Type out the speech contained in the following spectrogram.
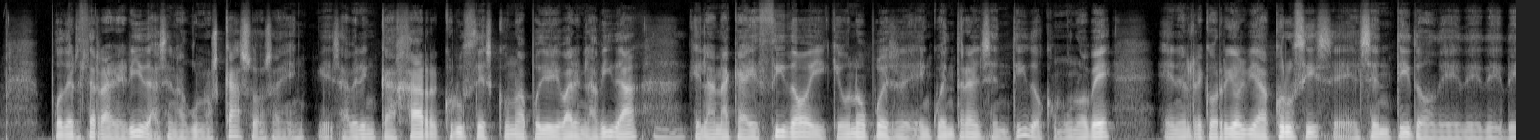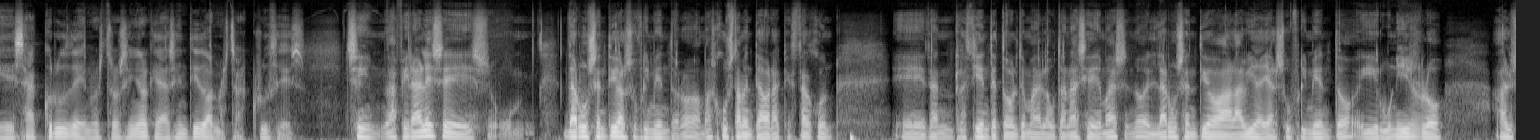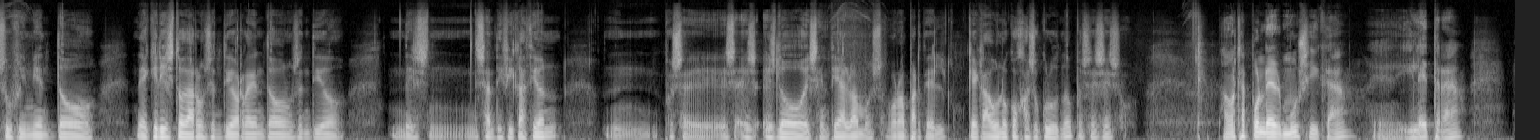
poder cerrar heridas en algunos casos, en, saber encajar cruces que uno ha podido llevar en la vida, que le han acaecido y que uno pues encuentra el sentido, como uno ve en el recorrido del Via Crucis el sentido de, esa cruz de nuestro Señor que da sentido a nuestras cruces. Sí, al final es, dar un sentido al sufrimiento, ¿no? Además, justamente ahora que está con eh, tan reciente todo el tema de la eutanasia y demás, ¿no? El dar un sentido a la vida y al sufrimiento y unirlo al sufrimiento de Cristo, dar un sentido redentor, un sentido de santificación, pues eh, es, lo esencial, vamos, por una parte del que cada uno coja su cruz, ¿no? Pues es eso. Vamos a poner música eh, y letra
